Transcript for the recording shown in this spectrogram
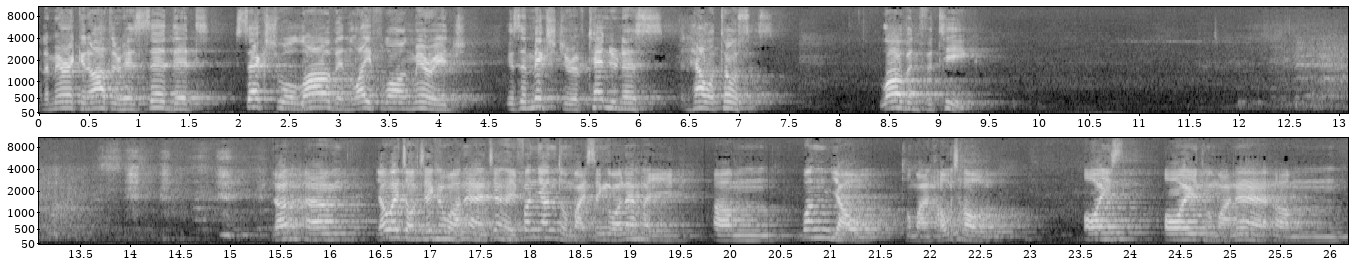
An American author has said that sexual love and lifelong marriage is a mixture of tenderness and halitosis, love and fatigue. 有诶、有位作者佢话咧，即系婚姻同埋性爱咧系诶温柔同埋口臭，爱爱同埋咧诶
